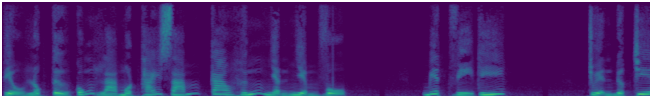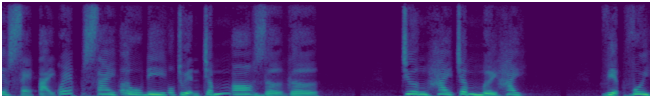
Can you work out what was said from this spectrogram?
tiểu lục tử cũng là một thái giám cao hứng nhận nhiệm vụ. Biết vị ký. Chuyện được chia sẻ tại website odchuyện.org. Chương 212. Việc vui.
